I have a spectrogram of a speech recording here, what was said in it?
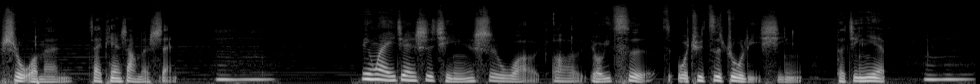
是我们在天上的神。嗯。另外一件事情是我呃有一次我去自助旅行的经验，嗯，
